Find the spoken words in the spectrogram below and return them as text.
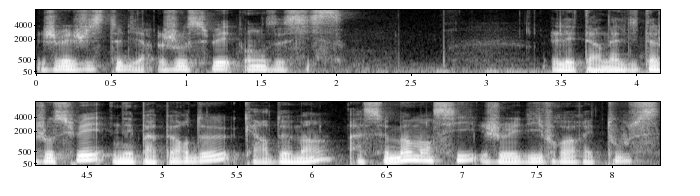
Je vais juste te dire Josué 11.6. L'Éternel dit à Josué, N'aie pas peur d'eux, car demain, à ce moment-ci, je les livrerai tous,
